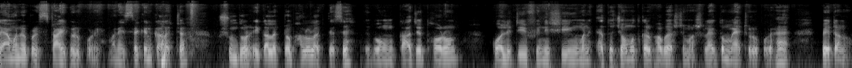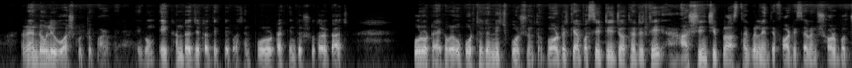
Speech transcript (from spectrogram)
লেমনের উপরে স্ট্রাইপের উপরে। মানে সেকেন্ড কালারটা সুন্দর, এই কালারটা ভালো লাগতেছে এবং কাজের ধরন কোয়ালিটি ফিনিশিং মানে এত চমৎকারভাবে আসছে মার্শাল একদম ম্যাটের উপরে হ্যাঁ? পেটানো র্যান্ডমলি ওয়াশ করতে পারবেন। এবং এইখানটা যেটা দেখতে পাচ্ছেন, পুরোটা কিন্তু সুতার কাজ। পুরোটা একেবারে উপর থেকে নিচ পর্যন্ত। বর্ডার ক্যাপাসিটি যথারীতি আশি ইঞ্চি প্লাস থাকবে লেন্থে ফর্টি সেভেন সর্বোচ্চ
